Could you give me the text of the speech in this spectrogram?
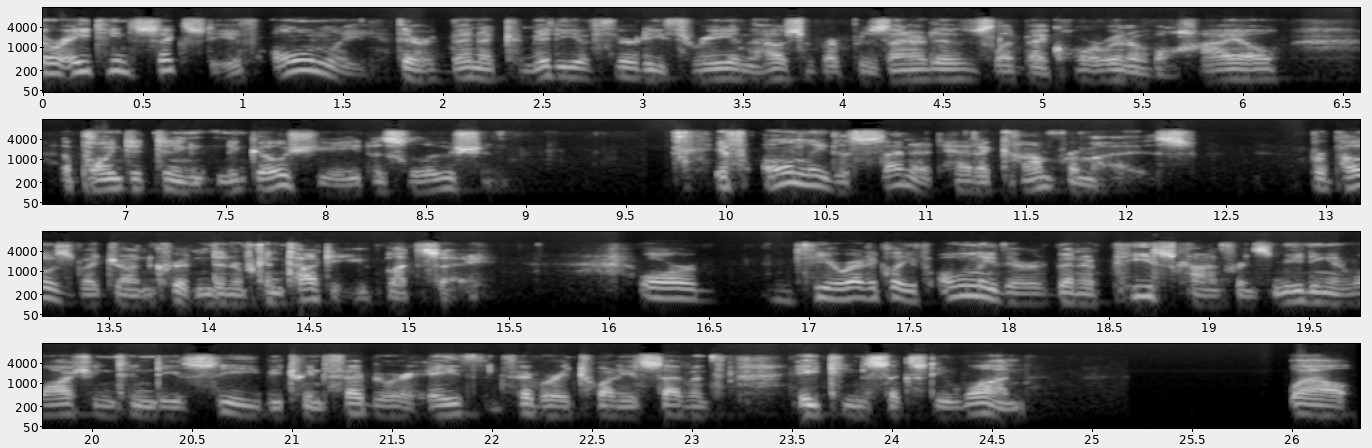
or 1860, if only there had been a committee of 33 in the House of Representatives, led by Corwin of Ohio, appointed to negotiate a solution. If only the Senate had a compromise proposed by John Crittenden of Kentucky, let's say. Or theoretically, if only there had been a peace conference meeting in Washington, D.C. between February 8th and February 27th, 1861. Well,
